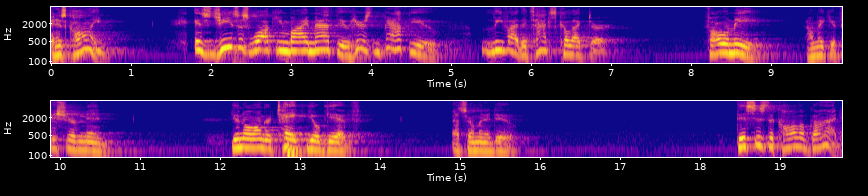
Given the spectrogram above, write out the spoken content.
and his calling. Is Jesus walking by Matthew? Here's Matthew, Levi, the tax collector. Follow me, I'll make you a fisher of men. You'll no longer take, you'll give. That's what I'm going to do. This is the call of God.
